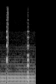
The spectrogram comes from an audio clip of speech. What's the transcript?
you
